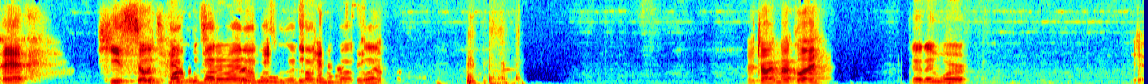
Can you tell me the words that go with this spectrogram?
uh, he's so They're talking talented. about it right now. That's what they're talking about, Klay. They're talking about Klay. Yeah, they were. Yeah.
